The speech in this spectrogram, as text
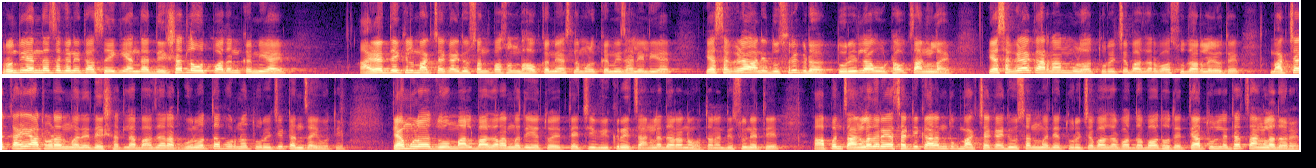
परंतु यंदाचं गणित असं आहे की यंदा देशातलं उत्पादन कमी आहे आयात देखील मागच्या काही दिवसांपासून भाव कमी असल्यामुळे कमी झालेली आहे. या सगळ्या आणि दुसरीकडं तुरीला उठाव चांगला आहे. या सगळ्या कारणांमुळं तुरीचे बाजारभाव सुधारलेले होते. मागच्या काही आठवड्यांमध्ये देशातल्या बाजारात गुणवत्तापूर्ण तुरीची टंचाई होती. त्यामुळं जो माल बाजारामध्ये येतो आहे त्याची विक्री चांगल्या दरानं होताना दिसून येते. आपण चांगला दर यासाठी कारण तो मागच्या काही दिवसांमध्ये तुरीच्या बाजारभाव दबावत होते त्या तुलनेत हा चांगला दर आहे.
